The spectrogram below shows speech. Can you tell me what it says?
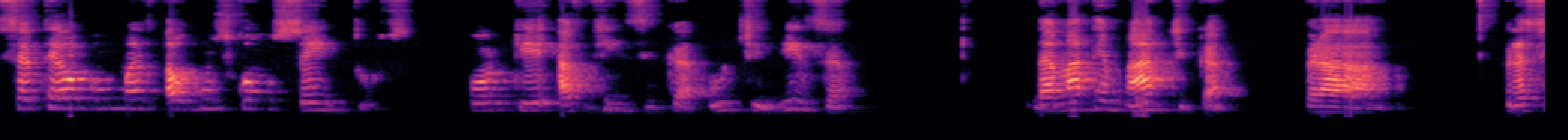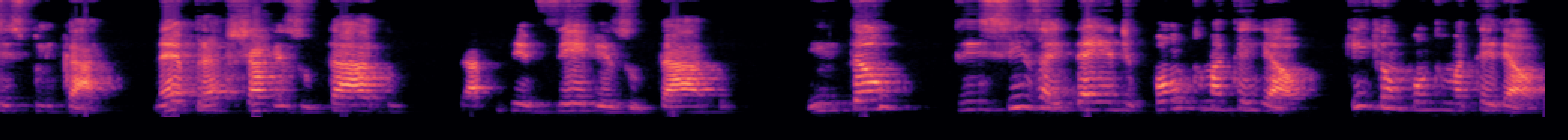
isso até algumas, alguns conceitos, porque a física utiliza da matemática para se explicar, né? para achar resultado, para prever resultado. Então, precisa a ideia de ponto material. O que é um ponto material?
